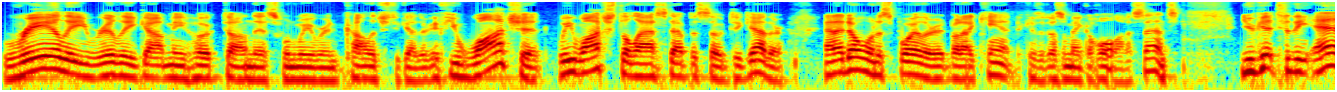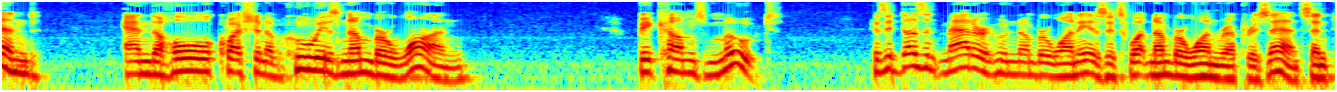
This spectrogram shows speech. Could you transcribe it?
really, really got me hooked on this when we were in college together. If you watch it, we watched the last episode together, and I don't want to spoiler it, but I can't because it doesn't make a whole lot of sense. You get to the end, and the whole question of who is number one becomes moot because it doesn't matter who number one is, it's what number one represents. And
